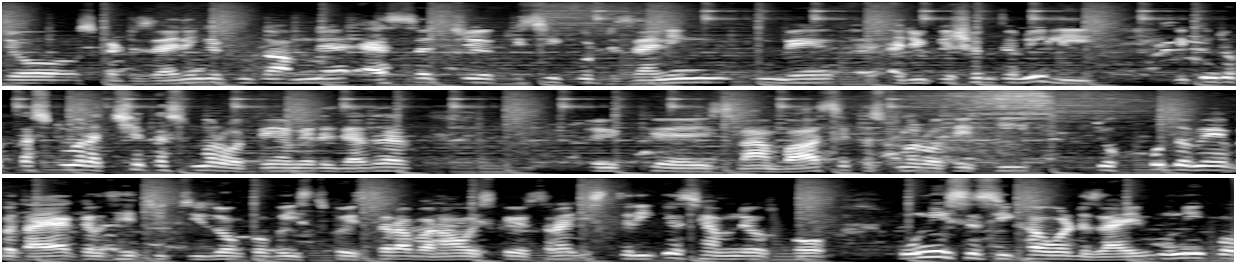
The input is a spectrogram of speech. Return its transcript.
जो उसका डिज़ाइनिंग है क्योंकि हमने एज सच किसी को डिज़ाइनिंग में एजुकेशन तो नहीं ली लेकिन जो कस्टमर अच्छे कस्टमर होते हैं मेरे ज़्यादा एक इस्लामाबाद से कस्टमर होती थी जो खुद हमें बताया करती थी चीज़ों को भाई इसको इस तरह बनाओ इसको इस तरह इस तरीके से हमने उसको उन्हीं से सीखा हुआ डिज़ाइन उन्हीं को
